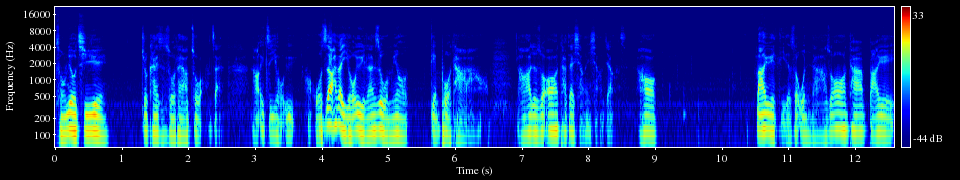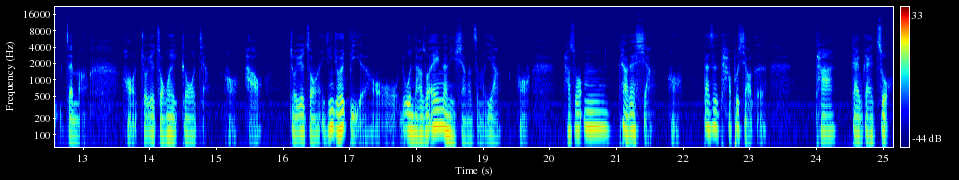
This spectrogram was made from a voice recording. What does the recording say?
从六七月就开始说他要做网站，然后一直犹豫。哦，我知道他在犹豫，但是我没有点破他啦。哦，然后他就说，哦，他再想一想这样子。然后八月底的时候问他，他说，哦，他八月在忙，好，九月中会跟我讲。好，好，九月中已经九月底了。哦，我就问他说，哎，那你想的怎么样？哦，他说，嗯，他有在想。但是他不晓得他该不该做，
